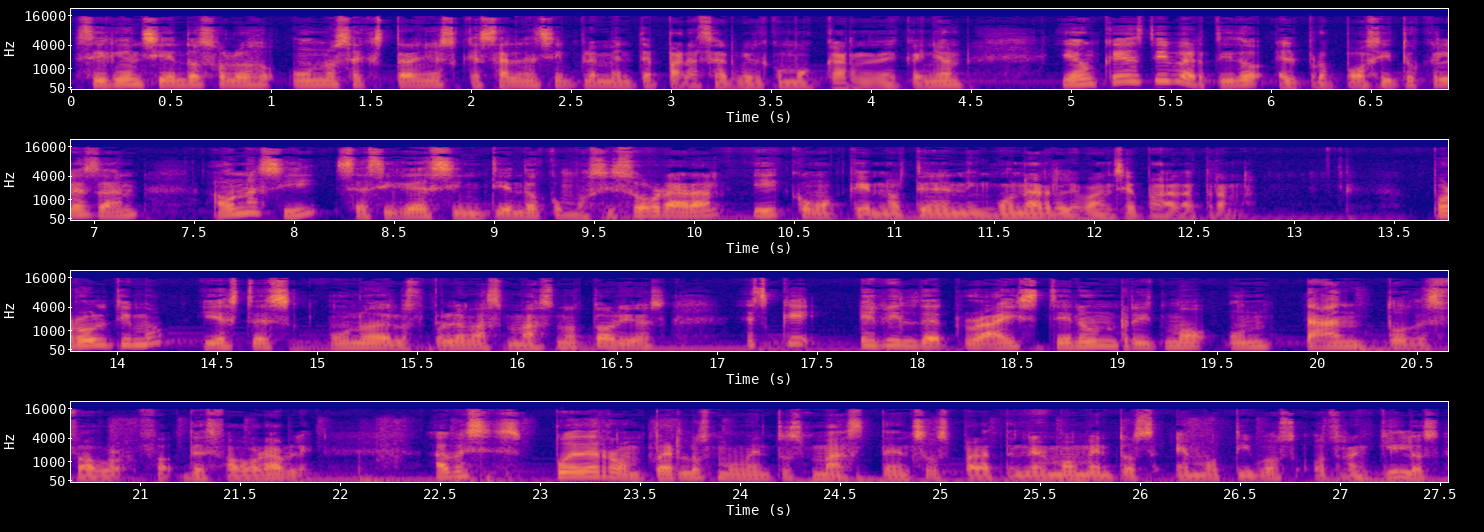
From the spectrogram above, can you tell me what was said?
Siguen siendo solo unos extraños que salen simplemente para servir como carne de cañón. Y aunque es divertido el propósito que les dan, aún así se sigue sintiendo como si sobraran y como que no tienen ninguna relevancia para la trama. Por último, y este es uno de los problemas más notorios, es que Evil Dead Rise tiene un ritmo un tanto desfavorable. A veces puede romper los momentos más tensos para tener momentos emotivos o tranquilos,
